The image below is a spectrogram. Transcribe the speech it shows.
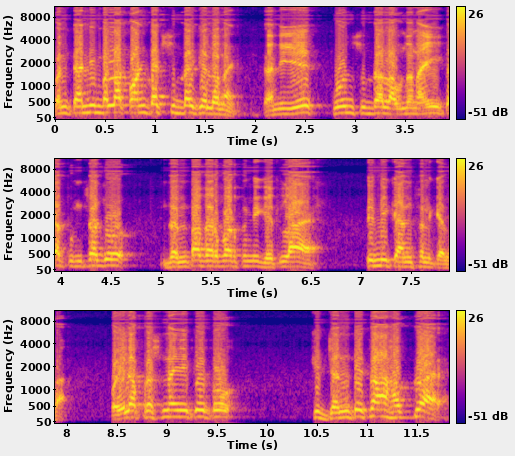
पण त्यांनी मला कॉन्टॅक्ट सुद्धा केलं नाही. त्यांनी एक फोन सुद्धा लावलं नाही का तुमचा जो जनता दरबार तुम्ही घेतला आहे ते मी कॅन्सल केला. पहिला प्रश्न येतो येतो की जनतेचा हक्क आहे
